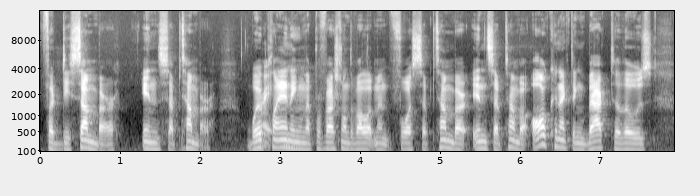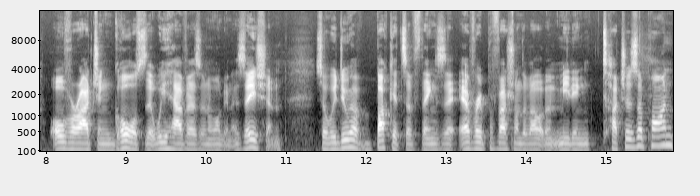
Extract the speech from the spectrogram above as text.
for December in September. We're Right. planning the professional development for September in September, all connecting back to those overarching goals that we have as an organization. So we do have buckets of things that every professional development meeting touches upon,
